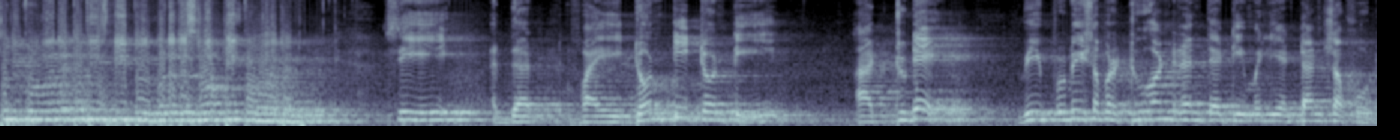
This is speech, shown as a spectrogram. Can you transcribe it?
to be provided to these people, but it is not being provided. See, that by 2020, uh, today, we produce about 230 million tons of food.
